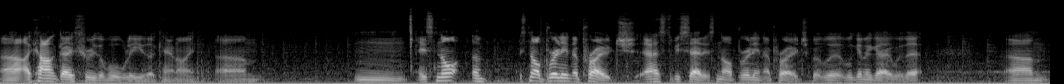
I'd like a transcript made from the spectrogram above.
Uh, I can't go through the wall either, can I? Um, mm, it's not a it's not a brilliant approach. It has to be said, it's not a brilliant approach, but we're, we're going to go with it. Um,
